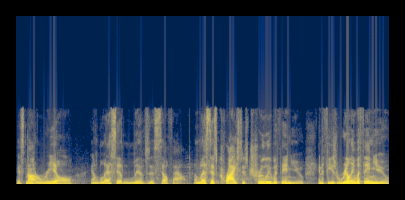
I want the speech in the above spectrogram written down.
It's not real unless it lives itself out, unless this Christ is truly within you. And if he's really within you,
